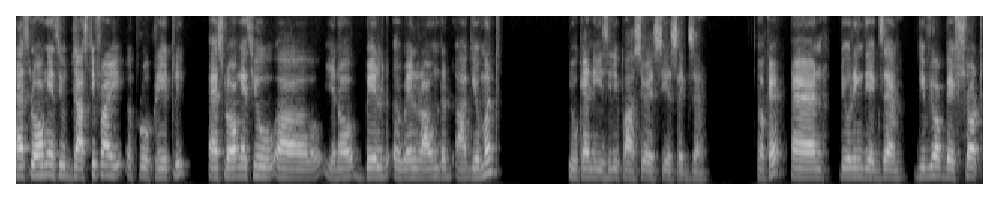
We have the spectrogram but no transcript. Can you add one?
As long as you justify appropriately, as long as you uh, you know build a well-rounded argument, you can easily pass your SCS exam. Okay, and during the exam, give your best shot.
